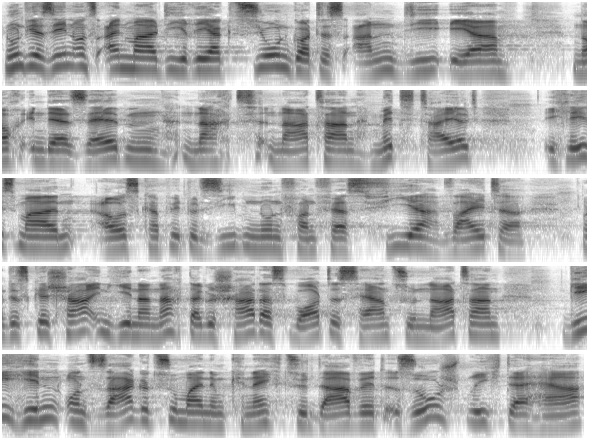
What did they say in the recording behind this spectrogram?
Nun, wir sehen uns einmal die Reaktion Gottes an, die er noch in derselben Nacht Nathan mitteilt. Ich lese mal aus Kapitel 7 nun von Vers 4 weiter. Und es geschah in jener Nacht, da geschah das Wort des Herrn zu Nathan, Geh hin und sage zu meinem Knecht, zu David, so spricht der Herr,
